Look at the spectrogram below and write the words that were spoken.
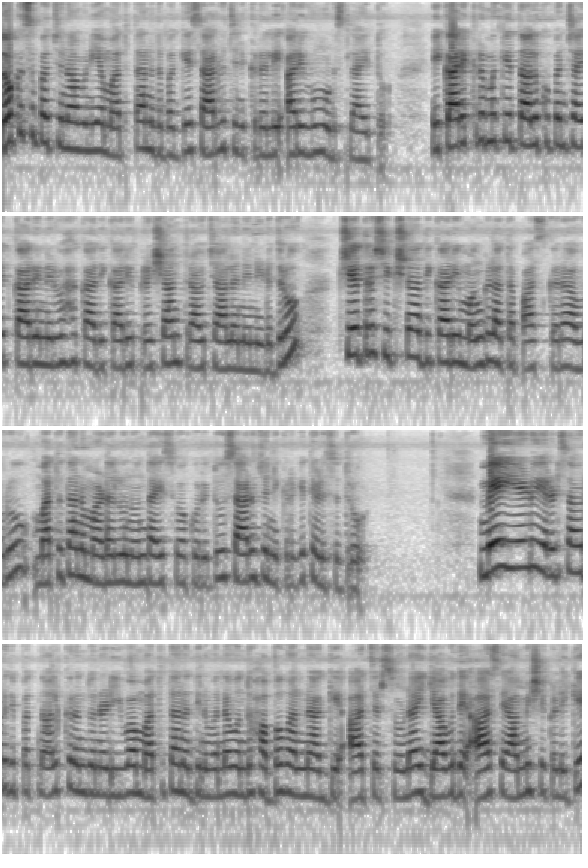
ಲೋಕಸಭಾ ಚುನಾವಣೆಯ ಮತದಾನದ ಬಗ್ಗೆ ಸಾರ್ವಜನಿಕರಲ್ಲಿ ಅರಿವು ಮೂಡಿಸಲಾಯಿತು. ಈ ಕಾರ್ಯಕ್ರಮಕ್ಕೆ ತಾಲೂಕು ಪಂಚಾಯತ್ ಕಾರ್ಯನಿರ್ವಾಹಕಾಧಿಕಾರಿ ಪ್ರಶಾಂತ್ ರಾವ್ ಚಾಲನೆ ನೀಡಿದರು. ಕ್ಷೇತ್ರ ಶಿಕ್ಷಣಾಧಿಕಾರಿ ಮಂಗಳ ತಪಾಸ್ಕರ ಅವರು ಮತದಾನ ಮಾಡಲು ನೋಂದಾಯಿಸುವ ಕುರಿತು ಸಾರ್ವಜನಿಕರಿಗೆ ತಿಳಿಸಿದರು. ಮೇ ಏಳು ಎರಡ್ ಸಾವಿರದ ಇಪ್ಪತ್ನಾಲ್ಕರಂದು ನಡೆಯುವ ಮತದಾನ ದಿನವನ್ನು ಒಂದು ಹಬ್ಬವನ್ನಾಗಿ ಆಚರಿಸೋಣ. ಯಾವುದೇ ಆಸೆ, ಆಮಿಷಗಳಿಗೆ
